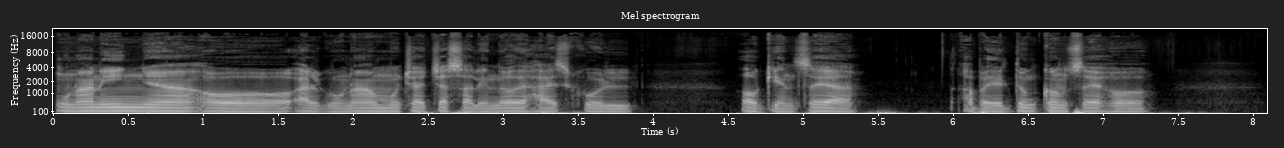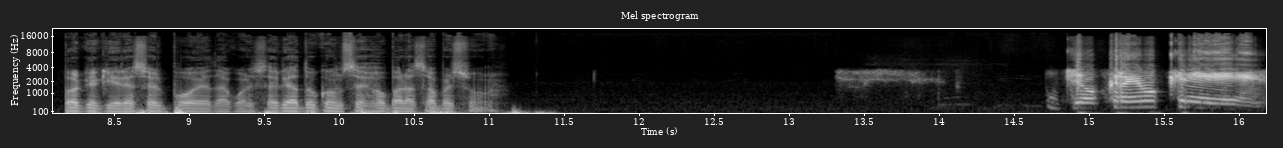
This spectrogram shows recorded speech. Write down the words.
una niña o alguna muchacha saliendo de high school o quien sea a pedirte un consejo porque quiere ser poeta, ¿cuál sería tu consejo para esa persona? Yo creo que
